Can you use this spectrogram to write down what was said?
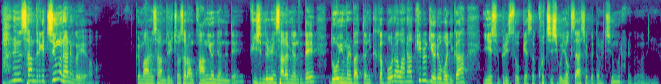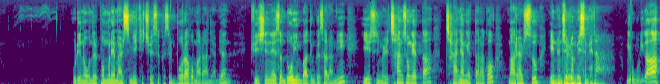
많은 사람들에게 증언하는 거예요. 그 많은 사람들이 저 사람 광의원이었는데 귀신 들린 사람이었는데 노임을 받더니 그가 뭐라고 하나 귀를 기울여 보니까 예수 그리스도께서 고치시고 역사하셨거든을 증언하는 거거든요. 우리는 오늘 본문의 말씀에 기초해서 그것을 뭐라고 말하냐면 귀신에서 노임 받은 그 사람이 예수님을 찬송했다, 찬양했다라고 말할 수 있는 줄로 믿습니다. 우리가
